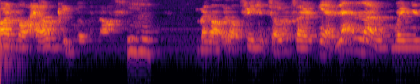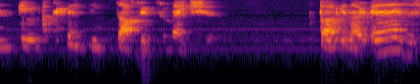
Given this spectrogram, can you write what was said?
I'm not helping them enough. Yeah. We're not, we're not speaking to them. So, you know, let alone when you're giving completely duff information. But, you know, it is this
